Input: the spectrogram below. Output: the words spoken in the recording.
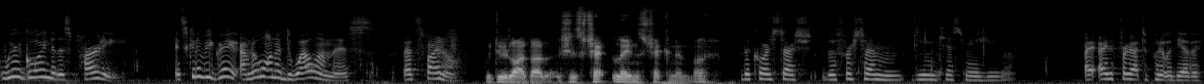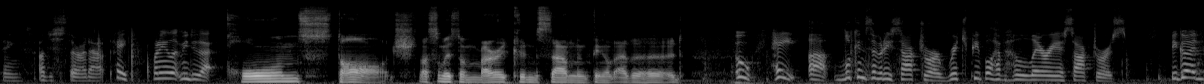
We're going to this party. It's gonna be great. I don't want to dwell on this. That's final. We do like that. She's check. Lane's checking in though. The cornstarch. The first time Dean kissed me, he. I, I forgot to put it with the other things. I'll just throw it out. Hey, why don't you let me do that? Corn starch. That's the most American sounding thing I've ever heard. Oh, hey, uh, look in somebody's sock drawer. Rich people have hilarious sock drawers. Be good.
